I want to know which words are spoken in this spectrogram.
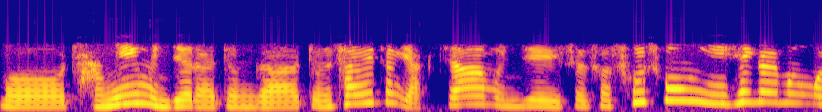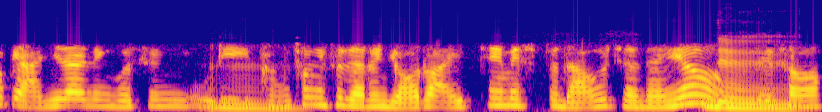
뭐 장애인 문제라든가 또는 사회적 약자 문제에 있어서 소송이 해결 방법이 아니라는 것은 우리 음. 방송에서 다룬 여러 아이템에서도 나오잖아요. 네. 그래서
